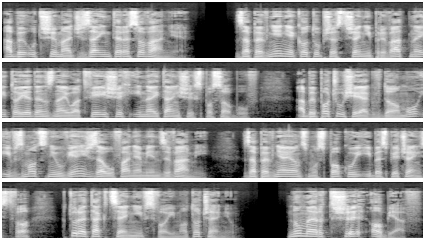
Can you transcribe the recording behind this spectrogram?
aby utrzymać zainteresowanie. Zapewnienie kotu przestrzeni prywatnej to jeden z najłatwiejszych i najtańszych sposobów, aby poczuł się jak w domu i wzmocnił więź zaufania między wami, zapewniając mu spokój i bezpieczeństwo, które tak ceni w swoim otoczeniu. Numer 3. Objaw.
